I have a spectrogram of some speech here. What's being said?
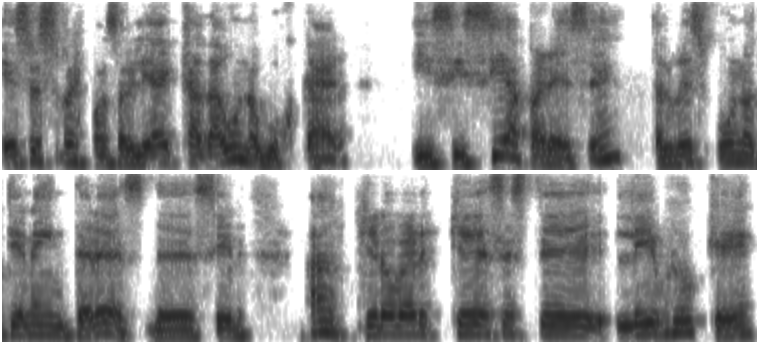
eso es responsabilidad de cada uno buscar. Y si sí aparece, tal vez uno tiene interés de decir, ah, quiero ver qué es este libro que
